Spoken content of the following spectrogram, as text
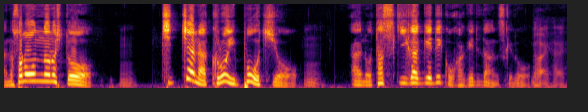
あの、その女の人、うん。ちっちゃな黒いポーチを、うん。あの、たすき掛けでこうかけてたんですけど、はいはいはいはい。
